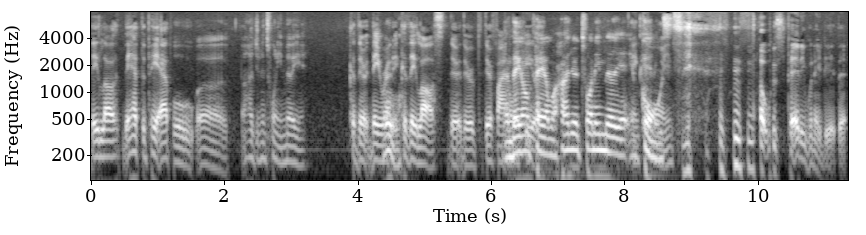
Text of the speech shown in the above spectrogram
they lost they have to pay Apple uh 120 million because they're they run because they lost their their their final And they gonna pay them 120 million in, in coins. coins. that was petty when they did that.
